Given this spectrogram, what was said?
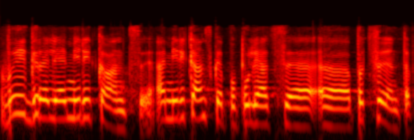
выиграли американцы, американская популяция э, пациентов.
